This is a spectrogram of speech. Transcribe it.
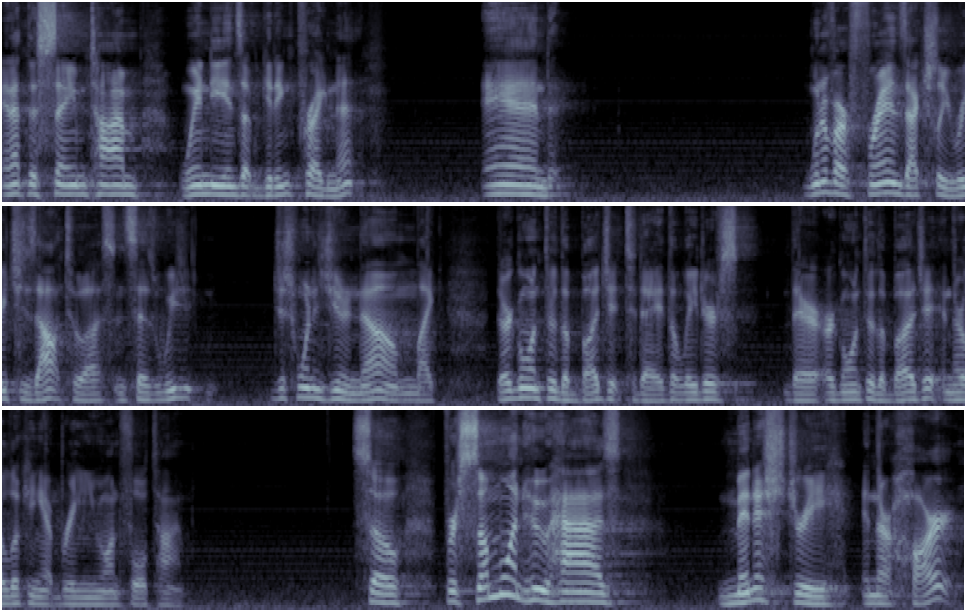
and at the same time, Wendy ends up getting pregnant. And one of our friends actually reaches out to us and says, We just wanted you to know, like, they're going through the budget today. The leaders there are going through the budget, and they're looking at bringing you on full time. So, for someone who has ministry in their heart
